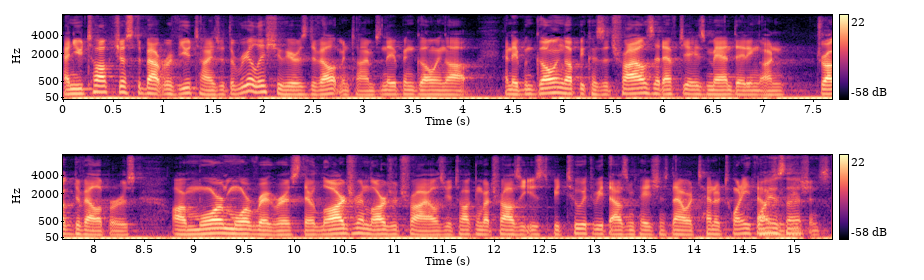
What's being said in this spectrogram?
And you talk just about review times, but the real issue here is development times, and they've been going up. And they've been going up because the trials that FDA is mandating on drug developers are more and more rigorous. They're larger and larger trials. You're talking about trials that used to be two or 3,000 patients, now are 10 or 20,000 Why is that? patients.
